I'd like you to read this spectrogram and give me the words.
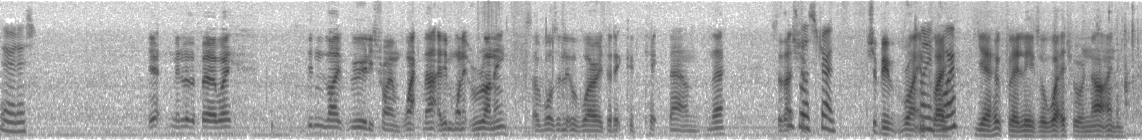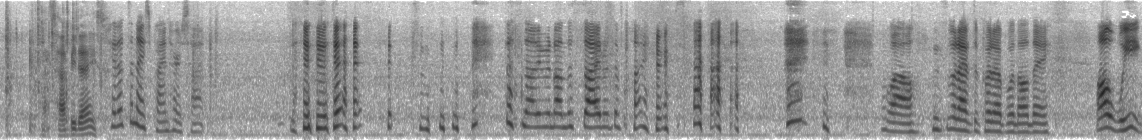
There it is. yeah, middle of the fairway. Didn't like really try and whack that. I didn't want it running, so I was a little worried that it could kick down there. So that That's well should, struck. should be right in 24? play. Yeah, hopefully it leaves a wedge or a nine. And that's happy days. Hey, that's a nice Pinehurst hat. that's not even on the side with the Pinehurst. wow, this is what I have to put up with all day. All week.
